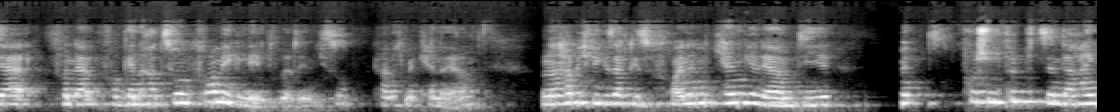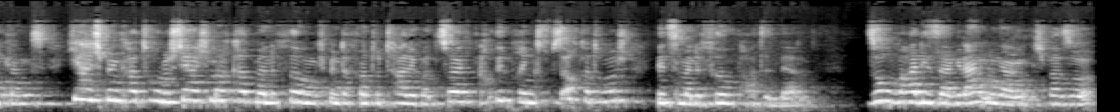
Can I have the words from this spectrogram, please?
der von der von Generation vor mir gelebt wird, den ich so gar nicht mehr kenne. Ja. Und dann habe ich, wie gesagt, diese Freundin kennengelernt, die mit frischen 15 da reingegangen ist. Ja, ich bin katholisch, ja, ich mache gerade meine Firmung, ich bin davon total überzeugt. Ach, übrigens, du bist auch katholisch, willst du meine Firmenpatin werden? So war dieser Gedankengang. Ich war so,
